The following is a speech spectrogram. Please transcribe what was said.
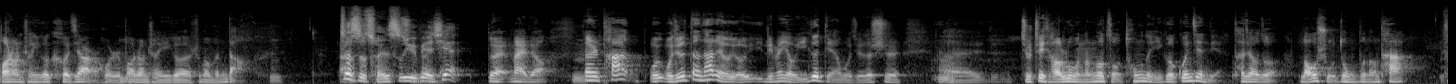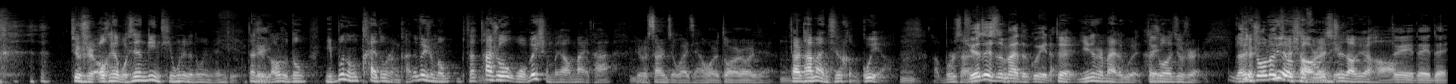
包装成一个课件儿，或者包装成一个什么文档，嗯。这是纯私域变现。对，卖掉。但是他，我我觉得，但他这有有里面有一个点，我觉得是，呃，就这条路能够走通的一个关键点，它叫做老鼠洞不能塌。就是 OK，我现在给你提供这个东西没问题，但是老鼠洞你不能太多人看。那为什么他他说我为什么要卖它？比如三十九块钱或者多少多少钱？但是他卖的其实很贵啊，啊不是三，绝对是卖的贵的。对，一定是卖的贵。他说就是人越多了越少人知道越好，对对对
